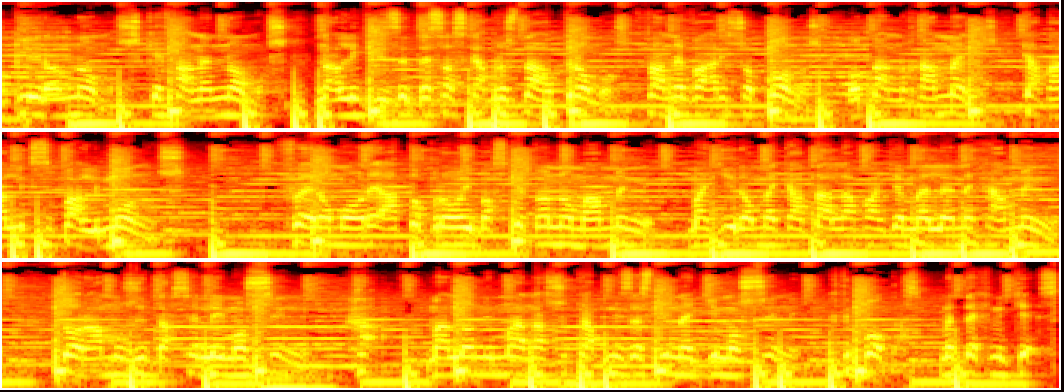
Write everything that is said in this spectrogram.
ο κληρονόμος και θα είναι νόμος. Να λυγίζεται σαν μπροστά ο τρόμος. Θα είναι βαρύς ο πόνος. Όταν ο χαμένος καταλήξει πάλι μόνος. Φέρω μωρέα το πρωί μπας και το όνομα μείνει. Μα γύρω με κατάλαβαν και με λένε χαμίνι Τώρα μου ζητάς σε λιμοσύνη Χα, μάλλον η μάνα σου καπνίζε στην εγκυμοσύνη. Χτυπώντας με τεχνικές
